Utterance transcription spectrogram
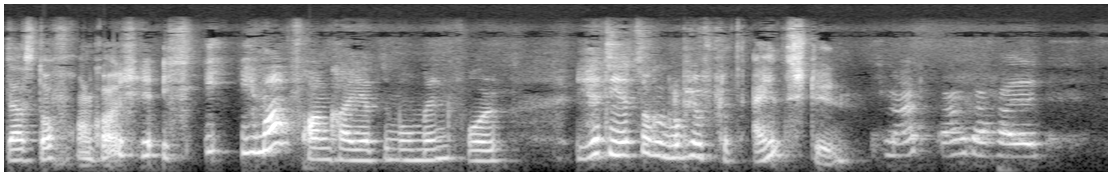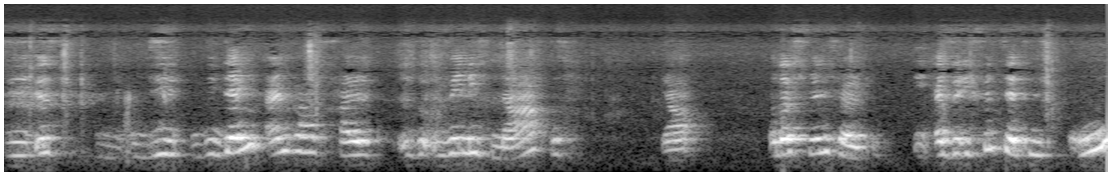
Das ist doch Franka. Ich, ich, ich, ich mag Franka jetzt im Moment voll. Ich hätte jetzt sogar, glaube ich, auf Platz 1 stehen. ich mag Franka halt. Sie ist, die, die denkt einfach halt so wenig nach. Das, ja. Und das finde ich halt, also ich finde es jetzt nicht gut,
